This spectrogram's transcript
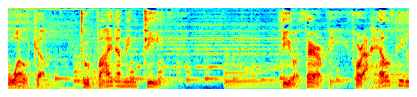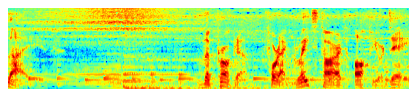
Welcome to Vitamin T, Theotherapy for a Healthy Life. The program for a great start of your day.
